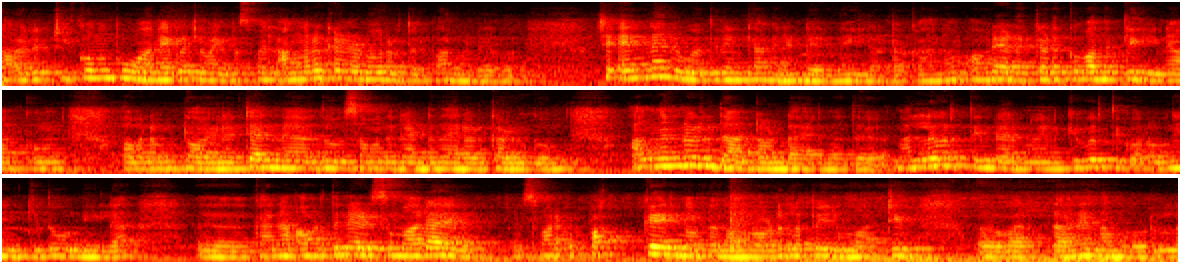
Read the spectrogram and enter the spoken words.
ടോയ്ലറ്റിലേക്കൊന്നും പോകാനേ പറ്റില്ല ഭയങ്കര സ്മെൽ അങ്ങനെയൊക്കെ എന്നോട് ഓരോരുത്തർ പറഞ്ഞിട്ടുണ്ടായിരുന്നത്. പക്ഷെ എന്റെ അനുഭവത്തിൽ എനിക്ക് അങ്ങനെ ഉണ്ടായിരുന്നേ ഇല്ല കേട്ടോ. കാരണം അവർ ഇടയ്ക്കിടയ്ക്ക് വന്ന് ക്ലീൻ ആക്കും. അവരുടെ ടോയ്ലറ്റ് തന്നെ ദിവസം വന്ന് രണ്ട് നേരം അവർ കഴുകും. അങ്ങനെ ഒരു ഇതാട്ടോ ഉണ്ടായിരുന്നത്. നല്ല വൃത്തി ഉണ്ടായിരുന്നു എനിക്ക് വൃത്തി കുറവൊന്നും എനിക്ക് തോന്നിയില്ല. കാരണം അവിടുത്തെ നഴ്സുമാരായാലും നഴ്സുമാരൊക്കെ പക്കായിരുന്നു കേട്ടോ. നമ്മളോടുള്ള പെരുമാറ്റം വർത്താനം നമ്മളോടുള്ള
